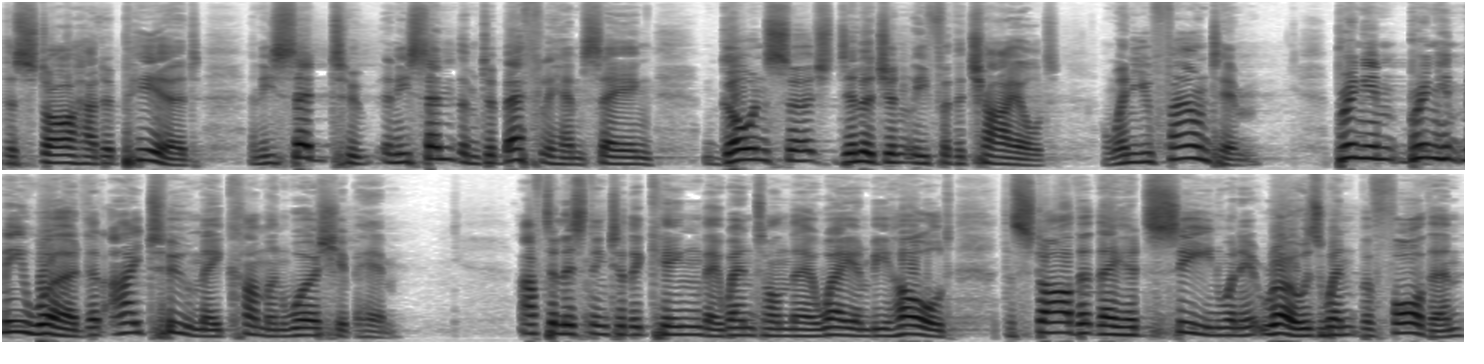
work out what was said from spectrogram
the star had appeared. And he said to, and he sent them to Bethlehem, saying, Go and search diligently for the child. And when you found him, bring him, bring me word that I too may come and worship him. After listening to the king, they went on their way, and behold, the star that they had seen when it rose went before them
